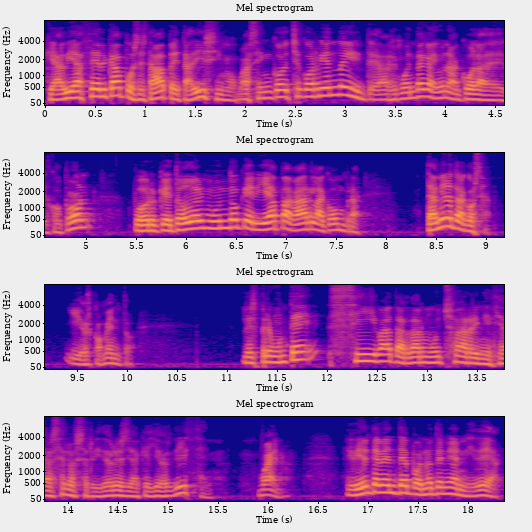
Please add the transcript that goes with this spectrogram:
que había cerca pues estaba petadísimo. Vas en coche corriendo y te das cuenta que hay una cola del copón porque todo el mundo quería pagar la compra. También otra cosa, y os comento. Les pregunté si iba a tardar mucho a reiniciarse los servidores ya que ellos dicen. Bueno, evidentemente pues no tenían ni idea.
